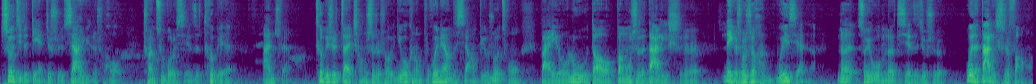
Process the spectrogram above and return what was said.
设计的点就是下雨的时候穿粗暴的鞋子特别安全。特别是在城市的时候，你有可能不会那样子想，比如说从柏油路到办公室的大理石，那个时候是很危险的。那所以我们的鞋子就是为了大理石防滑，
